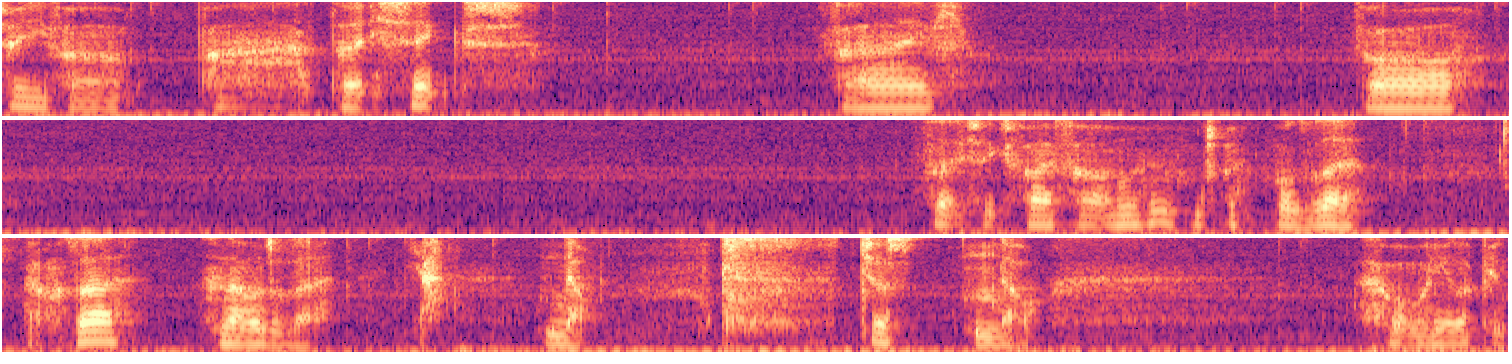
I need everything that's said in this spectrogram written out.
three, four, five, 36, 5, 4, 36, 5, one's there, that one's there, and that one's up there. Yeah, no. Just no. What were you looking?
